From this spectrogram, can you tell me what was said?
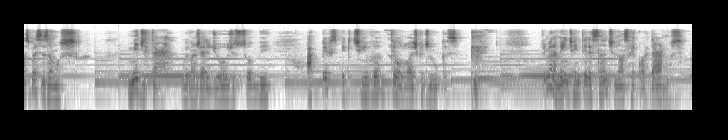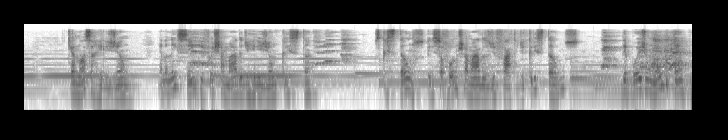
nós precisamos meditar o Evangelho de hoje sob a perspectiva teológica de Lucas. Primeiramente, é interessante nós recordarmos que a nossa religião, ela nem sempre foi chamada de religião cristã. Os cristãos, eles só foram chamados de fato de cristãos depois de um longo tempo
